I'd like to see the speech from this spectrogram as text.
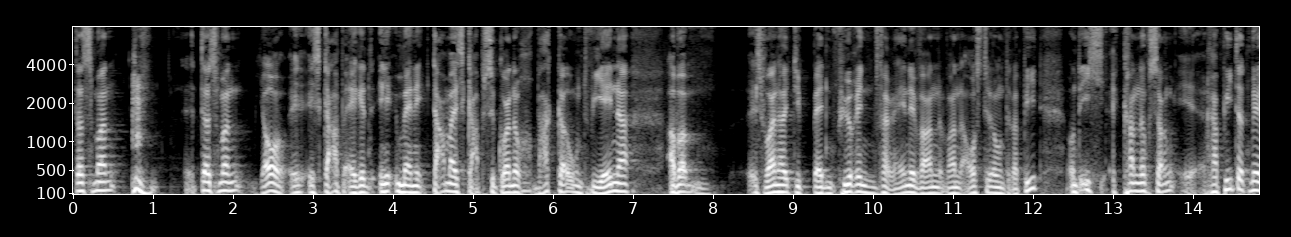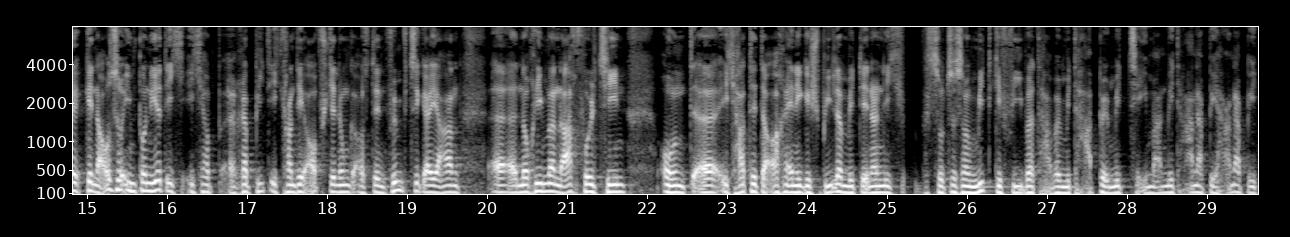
dass man, dass man, ja, es gab eigentlich, ich meine, damals gab es sogar noch Wacker und Vienna, aber es waren halt die beiden führenden Vereine waren, waren Austria und Rapid. Und ich kann noch sagen, Rapid hat mir genauso imponiert. Ich, ich habe Rapid, ich kann die Aufstellung aus den 50er Jahren äh, noch immer nachvollziehen. Und äh, ich hatte da auch einige Spieler, mit denen ich sozusagen mitgefiebert habe, mit Happel, mit Seemann, mit Hanapi. Hanapi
